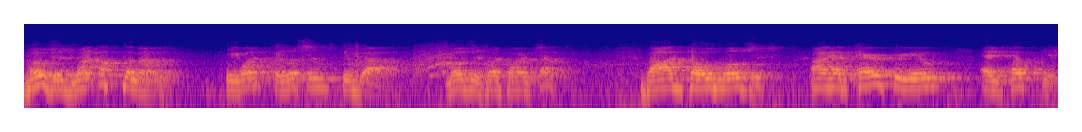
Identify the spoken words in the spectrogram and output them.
Moses went up the mountain. He went to listen to God. Moses went by himself. God told Moses, I have cared for you and helped you.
